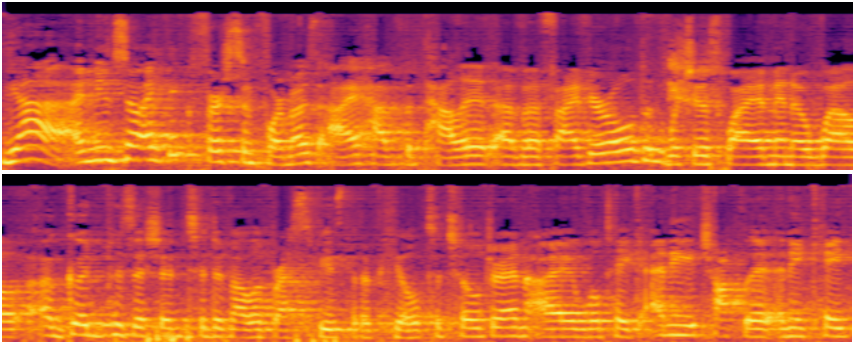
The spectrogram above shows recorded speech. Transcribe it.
Yeah, I mean, so I think first and foremost, I have the palate of a five-year-old, which is why I'm in a well, a good position to develop recipes that appeal to children. I will take any chocolate, any cake,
